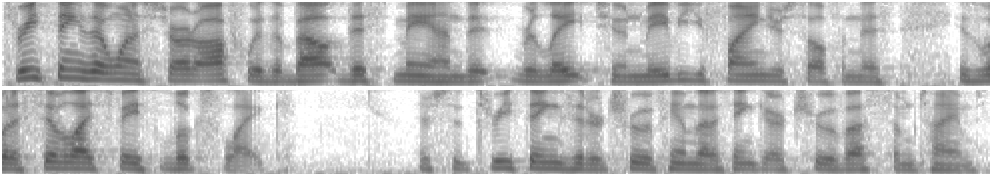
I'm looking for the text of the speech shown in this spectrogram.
Three things I want to start off with about this man that relate to, and maybe you find yourself in this, is what a civilized faith looks like. There's three things that are true of him that I think are true of us sometimes.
